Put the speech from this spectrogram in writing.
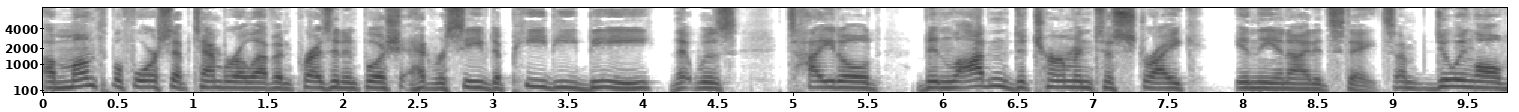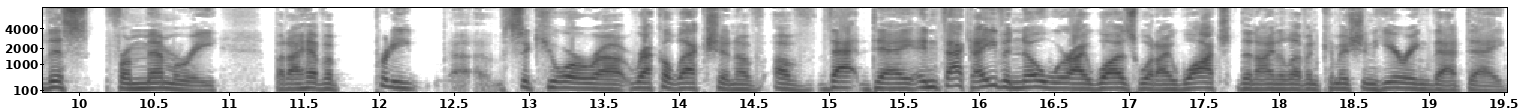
a month before September 11, President Bush had received a PDB that was titled Bin Laden Determined to Strike in the United States. I'm doing all this from memory, but I have a pretty uh, secure uh, recollection of, of that day. In fact, I even know where I was when I watched the 9 11 Commission hearing that day.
